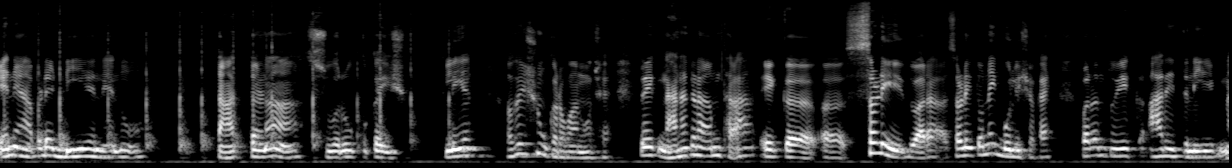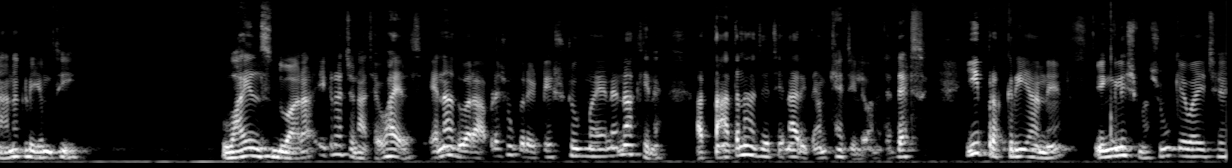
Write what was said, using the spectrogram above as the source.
એને આપણે ડીએનએનો તાંતણા સ્વરૂપ કહીશું. ક્લિયર હવે શું કરવાનું છે? તો એક નાનકડા અમથા એક સળી દ્વારા, સળી તો નહીં બોલી શકાય, પરંતુ એક આ રીતની એક નાનકડી એમથી વાયલ્સ દ્વારા એક રચના છે, વાયલ્સ. એના દ્વારા આપણે શું કરીએ? ટેસ્ટ ટ્યુબમાં એને નાખીને આ તાંતણા જે છે એના રીતે આમ ખેંચી લેવાના છે. દેટ્સ એ પ્રક્રિયાને ઇંગ્લિશમાં શું કહેવાય છે?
